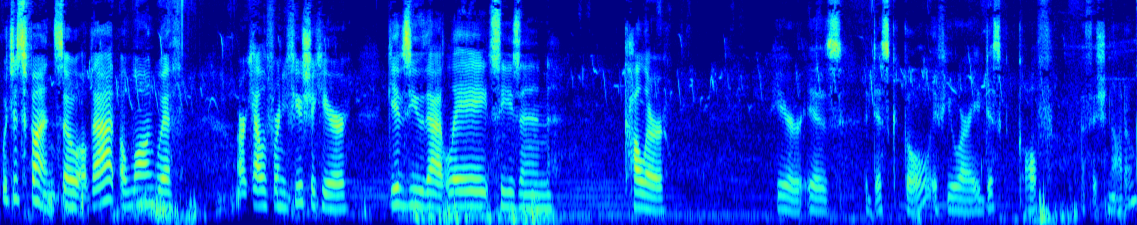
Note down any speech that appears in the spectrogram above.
which is fun. So that along with our California fuchsia here gives you that late season color here is a disc goal if you are a disc golf aficionado.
